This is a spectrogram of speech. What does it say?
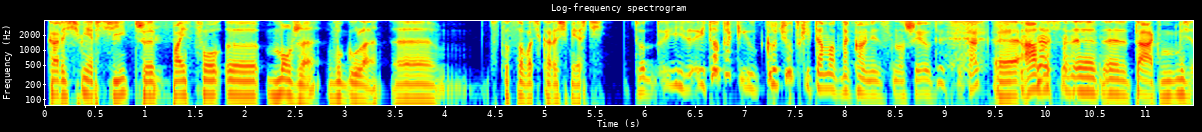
kary śmierci. Czy państwo może w ogóle stosować karę śmierci? To, i, i, to taki króciutki temat na koniec naszej audycji, tak? E, a myśl, e, e, tak, myśl,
